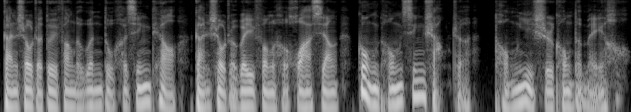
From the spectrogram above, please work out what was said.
感受着对方的温度和心跳，感受着微风和花香，共同欣赏着同一时空的美好。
